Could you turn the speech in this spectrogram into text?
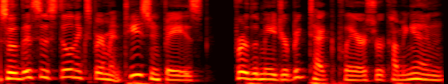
So this is still an experimentation phase for the major big tech players who are coming in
